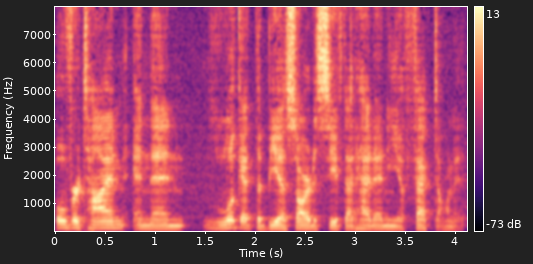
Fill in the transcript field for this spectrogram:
over time and then look at the BSR to see if that had any effect on it.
